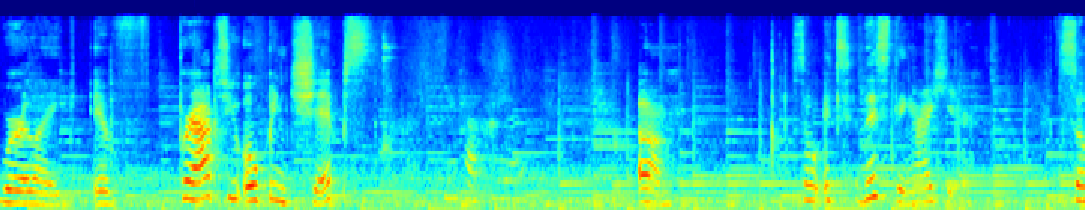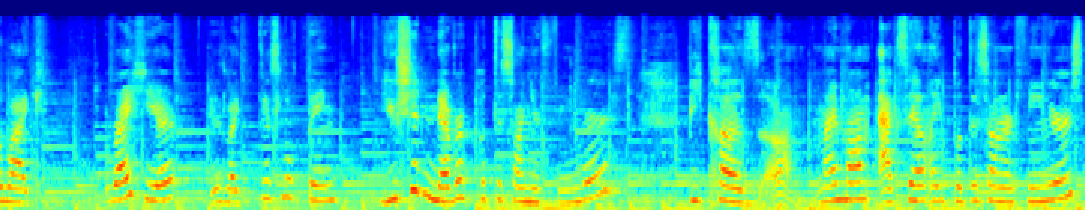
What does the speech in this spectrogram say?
where like if perhaps you open chips. Um so it's this thing right here. So like right here is like this little thing. You should never put this on your fingers because um, my mom accidentally put this on her fingers.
